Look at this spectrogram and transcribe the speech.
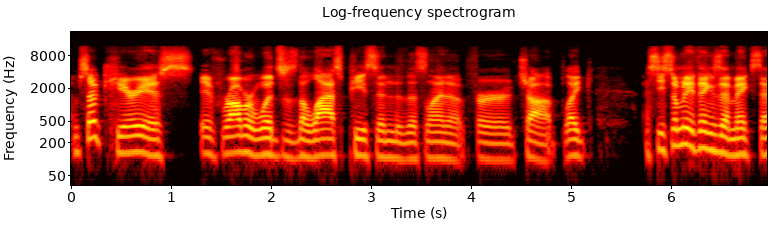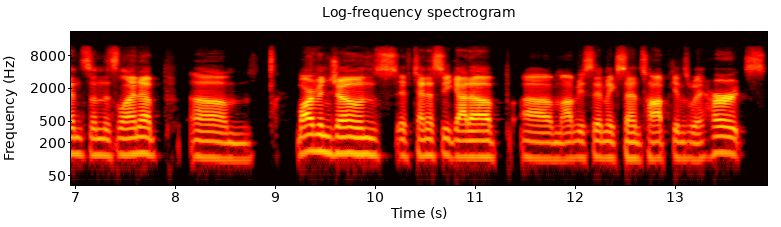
I'm so curious if Robert Woods is the last piece into this lineup for Chop. Like I see so many things that make sense in this lineup. Um, Marvin Jones, if Tennessee got up, um, obviously that makes sense. Hopkins with Hurts,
